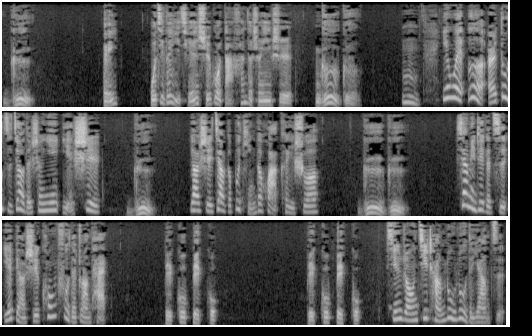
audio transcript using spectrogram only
グー哎，我记得以前学过打鼾的声音是咕咕，嗯，因为饿而肚子叫的声音也是咕。要是叫个不停的话，可以说咕咕。下面这个词也表示空腹的状态，别过别过。别过别过，形容饥肠辘辘的样子。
